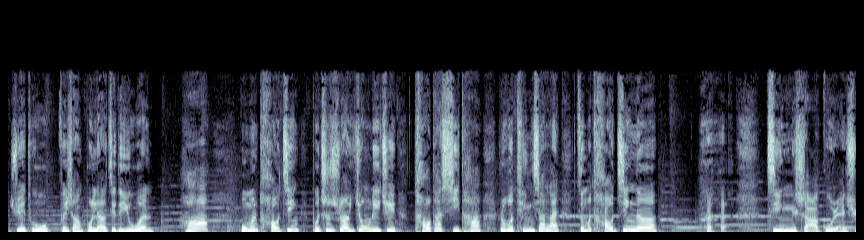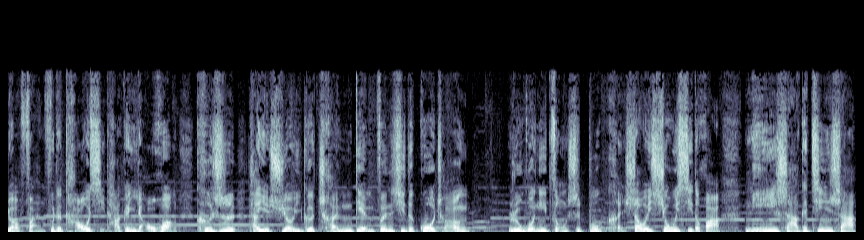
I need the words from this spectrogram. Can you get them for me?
学徒非常不了解的又问：“啊？”我们淘金不是需要用力去淘它、洗它？如果停下来，怎么淘金呢？呵呵，金沙固然需要反复的淘洗它跟摇晃，可是它也需要一个沉淀分析的过程。如果你总是不肯稍微休息的话，泥沙跟金沙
